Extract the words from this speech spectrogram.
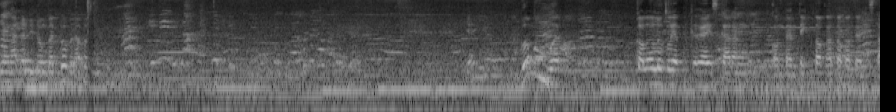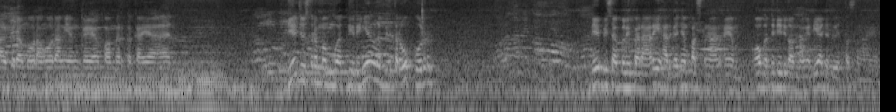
yang ada di dompet gue berapa. sih gue membuat kalau lu lihat kayak sekarang konten TikTok atau konten Instagram orang-orang yang kayak pamer kekayaan dia justru membuat dirinya lebih terukur. Dia bisa beli Ferrari harganya 4,5 m. Oh berarti di kantongnya dia ada duit 4,5 m.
